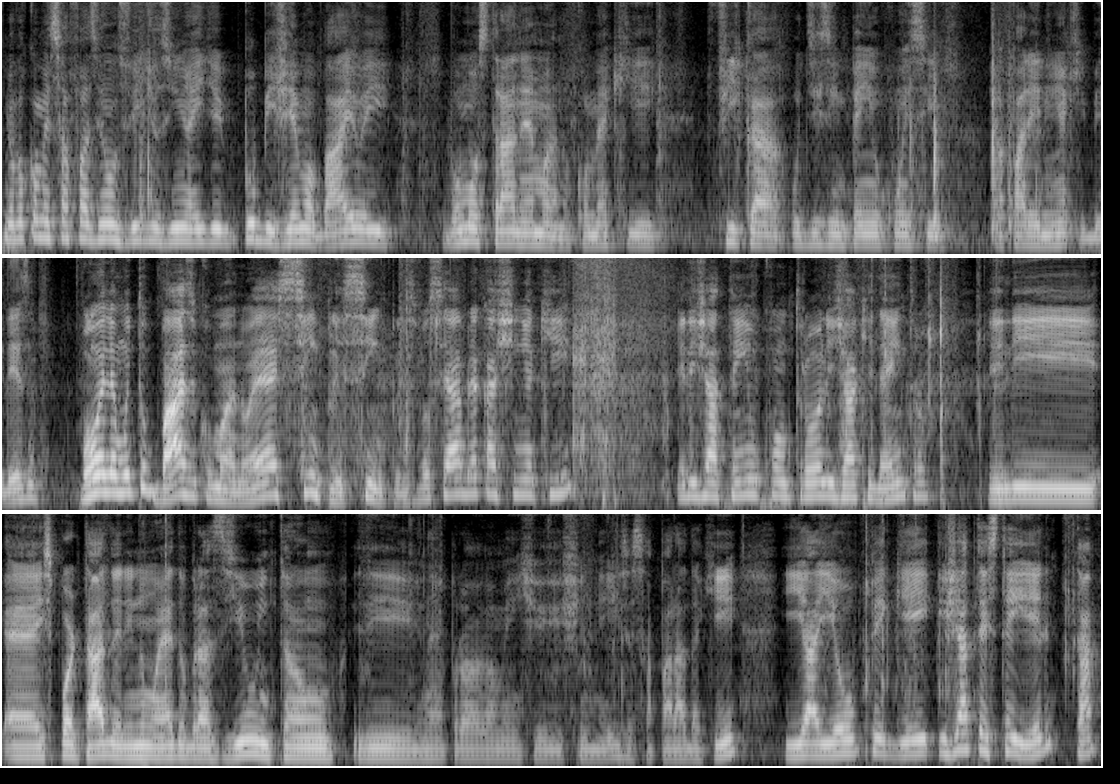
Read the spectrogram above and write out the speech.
eu vou começar a fazer uns videozinhos aí de PUBG Mobile e vou mostrar, né, mano, como é que fica o desempenho com esse aparelhinho aqui, beleza? Bom, ele é muito básico, mano. É simples, simples. Você abre a caixinha aqui, ele já tem o controle já aqui dentro. Ele é exportado, ele não é do Brasil, então ele, né, provavelmente chinês, essa parada aqui. E aí eu peguei e já testei ele, tá?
